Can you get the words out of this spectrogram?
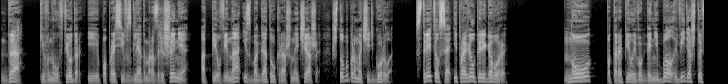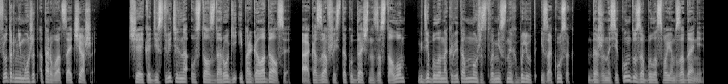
«Да», — кивнул Федор и, попросив взглядом разрешения, отпил вина из богато украшенной чаши, чтобы промочить горло. Встретился и провел переговоры. «Ну?» — поторопил его Ганнибал, видя, что Федор не может оторваться от чаши. Чайка действительно устал с дороги и проголодался, а оказавшись так удачно за столом, где было накрыто множество мясных блюд и закусок, даже на секунду забыл о своем задании.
